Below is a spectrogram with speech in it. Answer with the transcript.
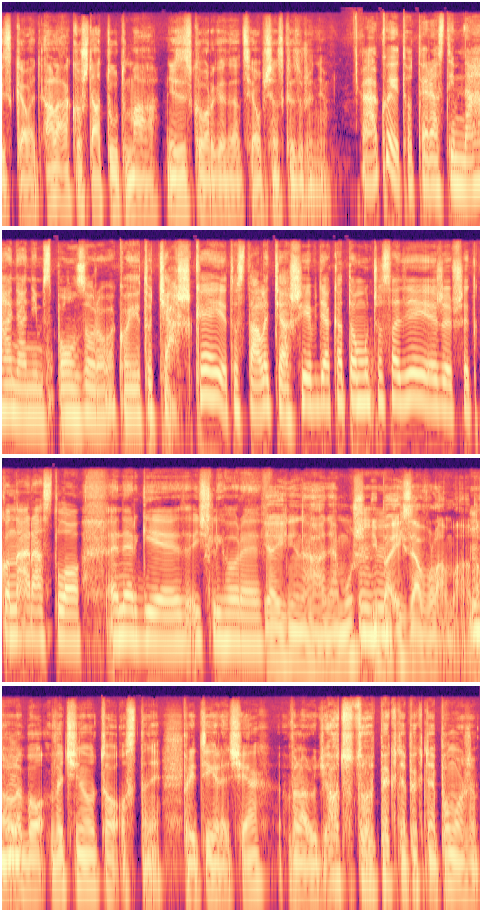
získavať. Ale ako štatút má nezisková organizácia občianske združenie. A ako je to teraz tým naháňaním sponzorov? Ako je to ťažké? Je to stále ťažšie vďaka tomu, čo sa deje? Že všetko narastlo, energie išli hore? Ja ich nenaháňam už, mm-hmm. iba ich zavolám. Mm-hmm. Lebo väčšinou to ostane. Pri tých rečiach veľa ľudí, o, to, to pekné, pekné, pomôžem.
